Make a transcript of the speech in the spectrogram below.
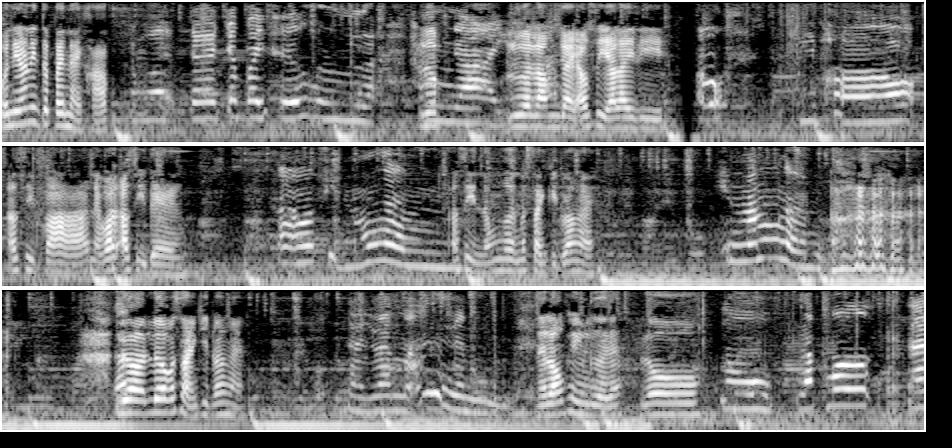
วันนี้น้องนินจะไปไหนครับจะไปจะจะไปซื้อเรือเรือ ทำใหญ่เรือลำใหญ่เอาสีอะไรดี เอ้าสีพอเอาสีฟ้าไหนว่าเอาสีแดงเอาสีน้ำเงินเอาสีน้ำเงินภาษาอังกฤษว่าไงอีน้ำเงิน เรือเรือภาษาอังกฤษว่าไงแต่เรือน้ำเงินไหนร้องเพลงเรือได้โลเรารับมือลา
